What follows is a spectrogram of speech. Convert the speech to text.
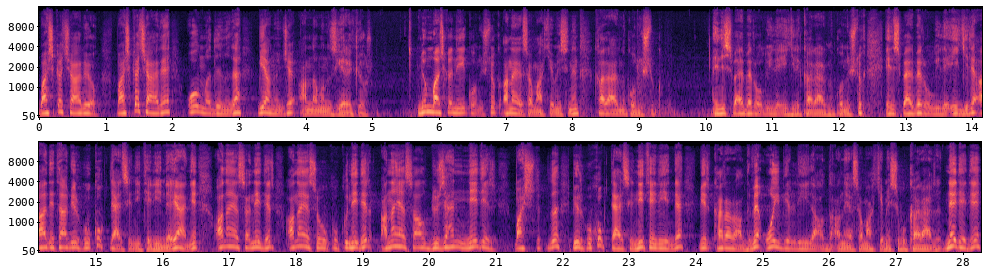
Başka çare yok. Başka çare olmadığını da bir an önce anlamanız gerekiyor. Dün başka neyi konuştuk? Anayasa Mahkemesi'nin kararını konuştuk. Enis Berberoğlu ile ilgili kararını konuştuk. Enis Berberoğlu ile ilgili adeta bir hukuk dersi niteliğinde. Yani anayasa nedir? Anayasa hukuku nedir? Anayasal düzen nedir? Başlıklı bir hukuk dersi niteliğinde bir karar aldı ve oy birliğiyle aldı Anayasa Mahkemesi bu kararı. Ne dedi?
